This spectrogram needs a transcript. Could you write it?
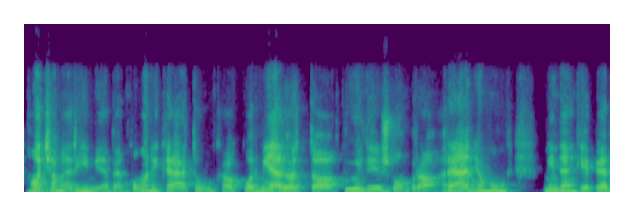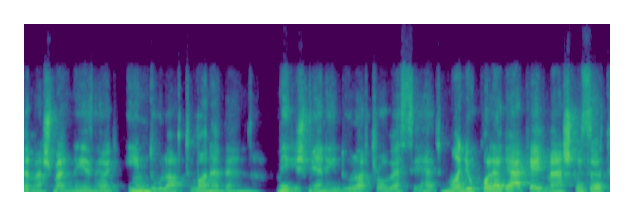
Hogyha már e-mailben kommunikáltunk, akkor mielőtt a küldés gombra rányomunk, mindenképp érdemes megnézni, hogy indulat van-e benne. Mégis milyen indulatról beszélhetünk. Mondjuk kollégák egymás között,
